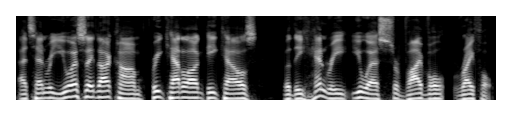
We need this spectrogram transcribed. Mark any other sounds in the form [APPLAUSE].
That's henryusa.com. Free catalog decals for the Henry U.S. Survival Rifle.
